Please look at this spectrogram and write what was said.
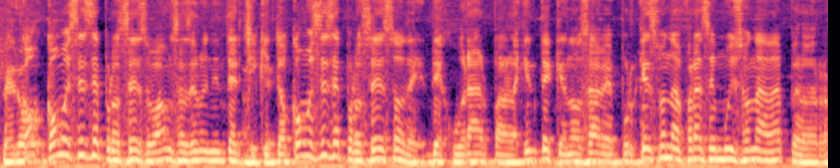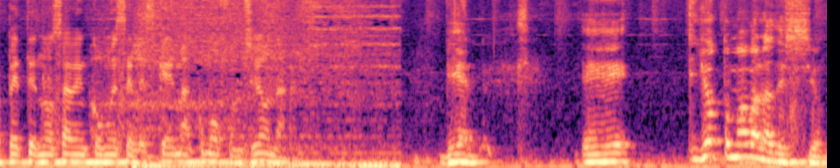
Pero ¿Cómo, cómo es ese proceso? Vamos a hacer un inter chiquito. ¿Cómo es ese proceso de, de jurar para la gente que no sabe? Porque es una frase muy sonada, pero de repente no saben cómo es el esquema, cómo funciona. bien, eh, yo tomaba la decisión.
